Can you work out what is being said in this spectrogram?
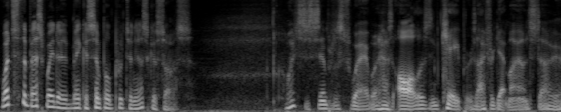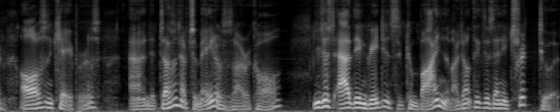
What's the best way to make a simple puttanesca sauce? What's the simplest way? Well, it has olives and capers. I forget my own stuff here. Olives and capers, and it doesn't have tomatoes, as I recall. You just add the ingredients and combine them. I don't think there's any trick to it.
